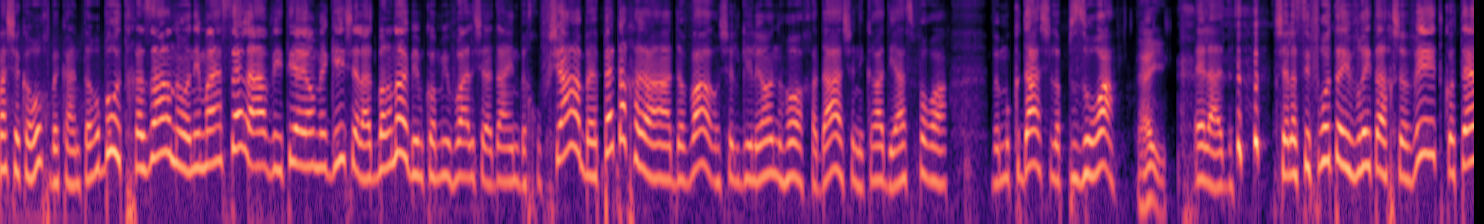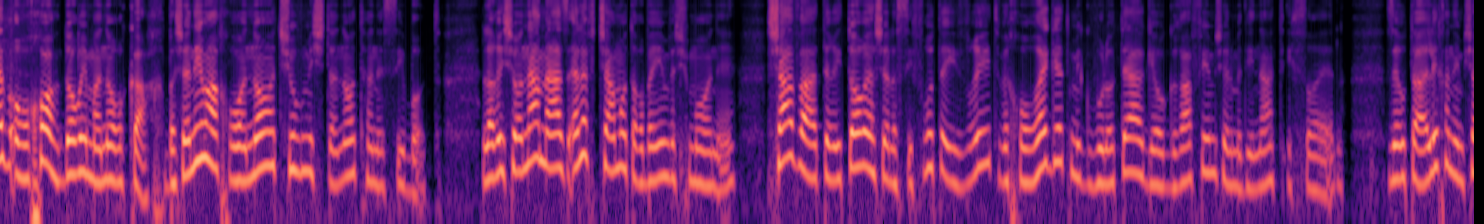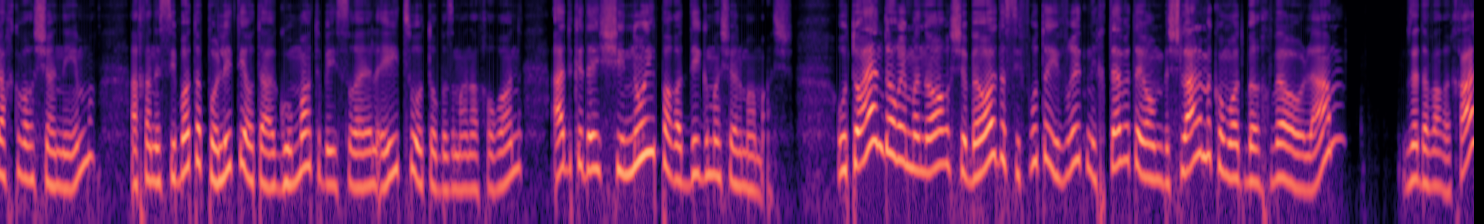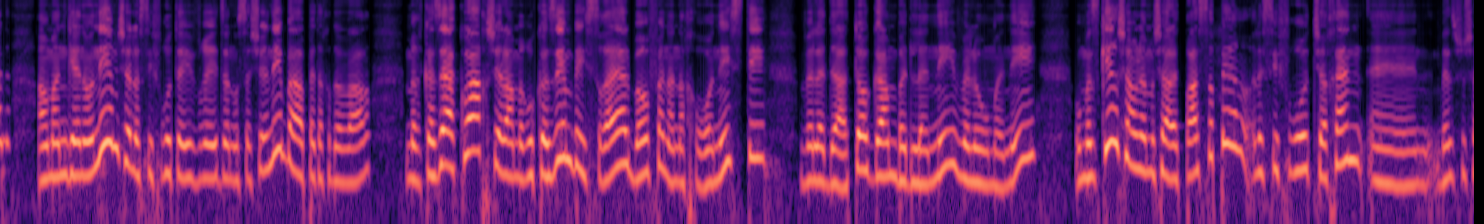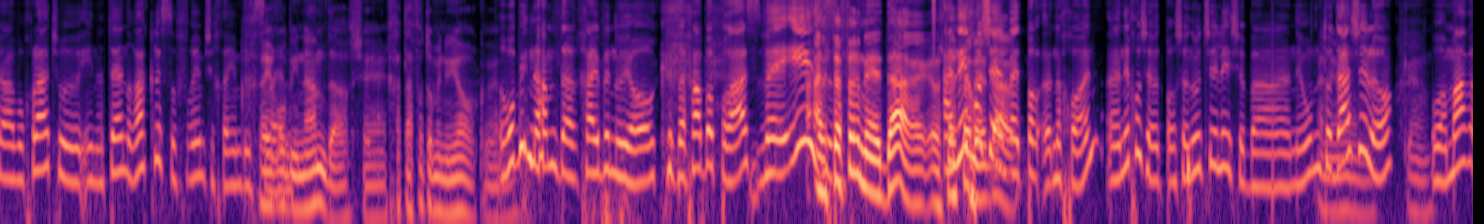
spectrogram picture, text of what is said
מה שכרוך בכאן תרבות, חזרנו, אני מאיה סלע, ואיתי היום מגיש אלעד ברנועי במקום יובל שעדיין בחופשה. בפתח הדבר של גיליון הו החדש, שנקרא דיאספורה, ומוקדש לפזורה, היי. אלעד, של הספרות העברית העכשווית, כותב אורחו, דורי מנור כך: בשנים האחרונות שוב משתנות הנסיבות. לראשונה מאז 1948 שבה הטריטוריה של הספרות העברית וחורגת מגבולותיה הגיאוגרפיים של מדינת ישראל. זהו תהליך הנמשך כבר שנים, אך הנסיבות הפוליטיות העגומות בישראל האיצו אותו בזמן האחרון, עד כדי שינוי פרדיגמה של ממש. הוא טוען, דורי מנור, שבעוד הספרות העברית נכתבת היום בשלל מקומות ברחבי העולם, זה דבר אחד. המנגנונים של הספרות העברית, זה נושא שני בפתח דבר, מרכזי הכוח שלה מרוכזים בישראל באופן אנכרוניסטי, ולדעתו גם בדלני ולאומני. הוא מזכיר שם למשל את פרס ספיר לספרות, שאכן אה, באיזשהו שלב הוחלט שהוא יינתן רק לסופרים שחיים אחרי בישראל. רובי נמדר, שחטף אותו מניו יורק. ו- רובי נמדר חי בניו יורק, זכה בפרס, והעיז... על ספר נהדר, על ספר אני נהדר. חושבת, פר... נכון, אני חושבת, פרשנות שלי, שבנאום תודה הנאום, שלו, כן. הוא אמר,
